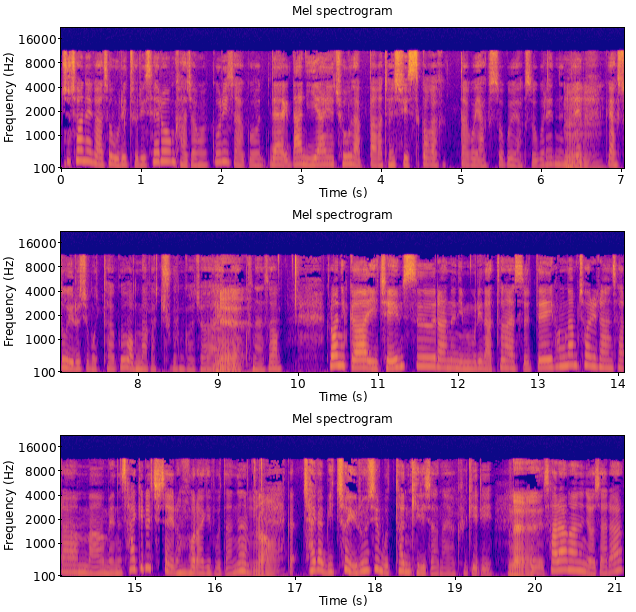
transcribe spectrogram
춘천에 가서 우리 둘이 새로운 가정을 꾸리자고 난 이 아이의 좋은 아빠가 될 수 있을 것 같다고 약속을 약속을 했는데 음. 그 약속을 이루지 못하고 엄마가 죽은 거죠. 아이를 네. 낳고 나서. 그러니까 이 제임스라는 인물이 나타났을 때 황남철이라는 사람 마음에는 사기를 치자 이런 거라기보다는 어. 그러니까 자기가 미처 이루지 못한 길이잖아요. 그 길이. 네. 그 사랑하는 여자랑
